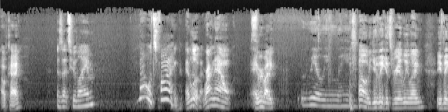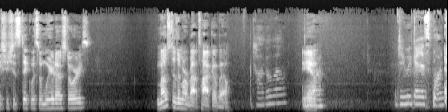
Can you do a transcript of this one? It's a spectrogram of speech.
Okay. Is that too lame? No, it's fine. And look, Okay. right now, everybody. Really lame. Oh, you think it's really lame? You think she should stick with some weirdo stories? Most of them are about Taco Bell. Taco Bell? Yeah. Do we get a sponsor?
